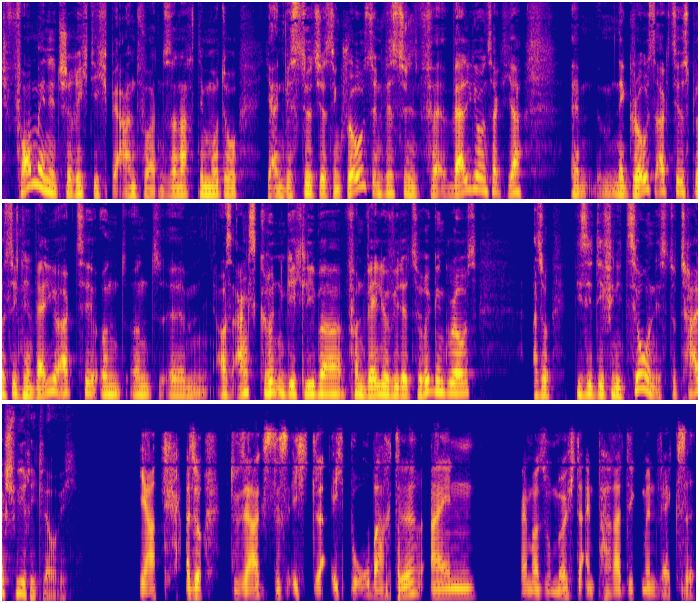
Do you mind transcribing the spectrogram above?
die Fondsmanager richtig beantworten, so nach dem Motto, ja, investiert jetzt in Growth, investiert in Value und sagt, ja, ähm, eine Growth-Aktie ist plötzlich eine Value-Aktie und, und ähm, aus Angstgründen gehe ich lieber von Value wieder zurück in Growth. Also diese Definition ist total schwierig, glaube ich. Ja, also du sagst es, ich, ich beobachte ein, wenn man so möchte, ein Paradigmenwechsel.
